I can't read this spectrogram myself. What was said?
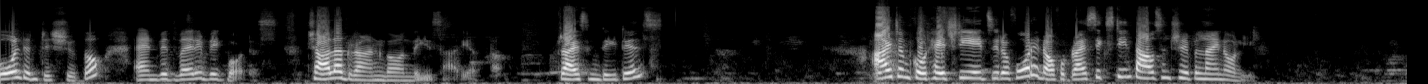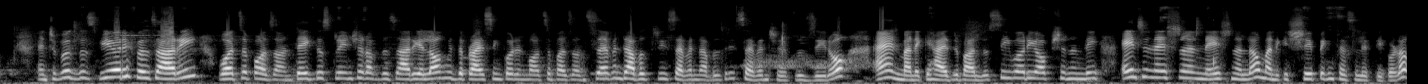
గోల్డెన్ టిష్యూతో and with very big borders చాలా గ్రాండ్గా ఉంది ఈ సారీ అంతా. Pricing details item code HD eight zero four and offer price sixteen thousand triple nine only And to book this beautiful sari, WhatsApp us on. Take the screenshot of the sari along with the pricing code and WhatsApp us on 7337337000. And మనకి హైదరాబాద్లో సివోరీ ఆప్షన్ ఉంది ఇంటర్నేషనల్ నేషనల్లో మనకి షిప్పింగ్ ఫెసిలిటీ కూడా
